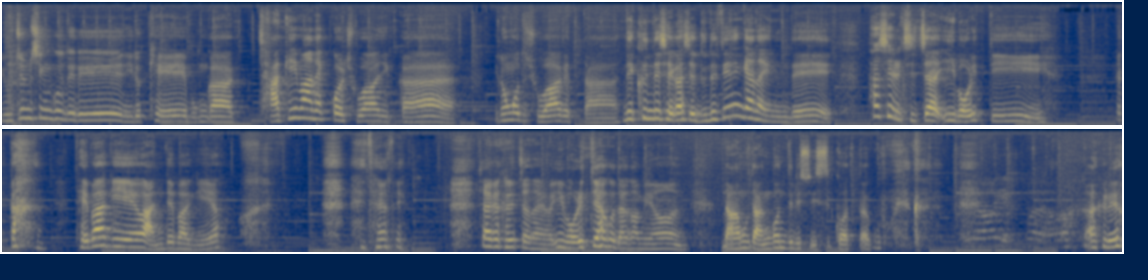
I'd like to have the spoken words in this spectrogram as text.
요즘 친구들은 이렇게 뭔가 자기만의 걸 좋아하니까 이런 것도 좋아하겠다. 근데 근데 제가 진짜 눈에 띄는 게 하나 있는데 사실 진짜 이 머리띠 약간 대박이에요, 안 대박이에요? 제가 그랬잖아요. 이 머리띠 하고 나가면 나 아무도 안 건드릴 수 있을 것 같다고. 아 그래요?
